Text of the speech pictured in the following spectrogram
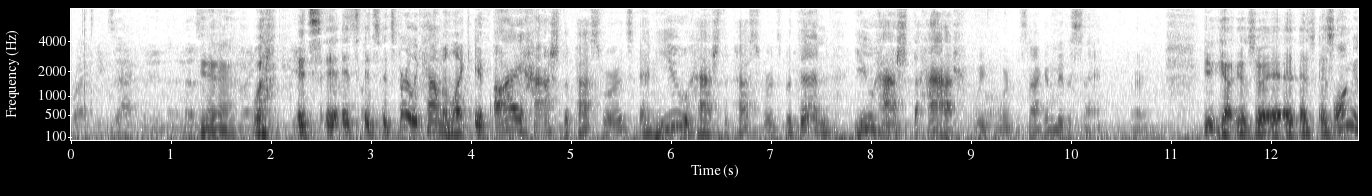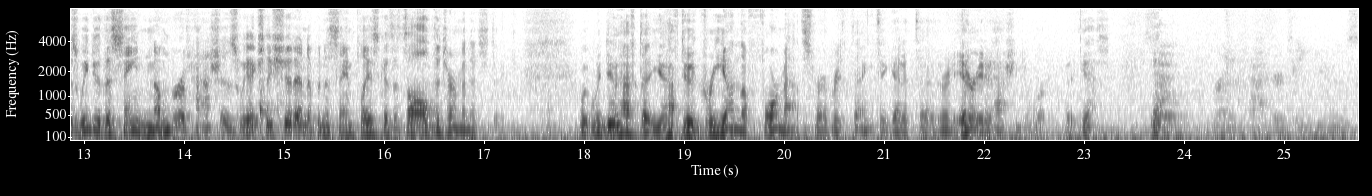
Right, exactly. And, Yeah. like, Well, yeah, it's it's it's it's fairly common. Like if I hash the passwords and you hash the passwords, but then you hash the hash, we, we're, it's not going to be the same, right? You, yeah, so a- a- as, as long as we do the same number of hashes, we actually should end up in the same place because it's all deterministic. We, we do have to you have to agree on the formats for everything to get it to or iterated hashing to work. But yes, So yeah. for an attacker to use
